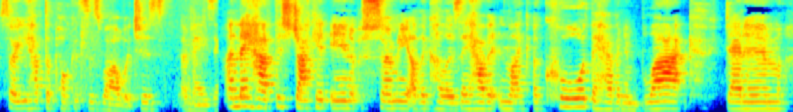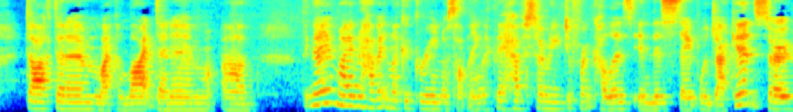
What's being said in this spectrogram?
So you have the pockets as well, which is amazing. And they have this jacket in so many other colors. They have it in like a cord, they have it in black, denim, dark denim, like a light denim. Um, think they might even have it in like a green or something. Like they have so many different colors in this staple jacket. So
